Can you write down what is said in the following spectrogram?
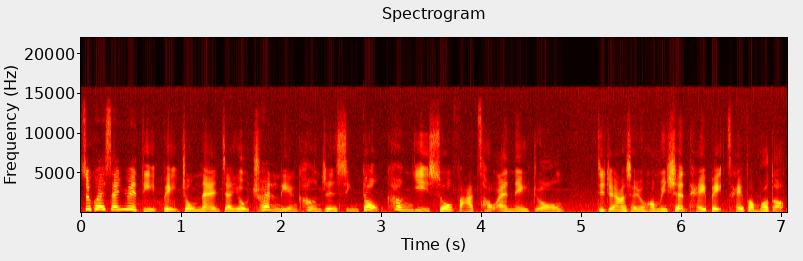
最快三月底，北中南将有串联抗争行动，抗议修法草案内容。记者杨小玉、黄明胜台北采访报道。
